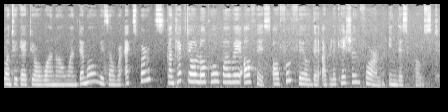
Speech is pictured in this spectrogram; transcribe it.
Want to get your one-on-one demo with our experts? Contact your local Huawei office or fulfill the application form in this post.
